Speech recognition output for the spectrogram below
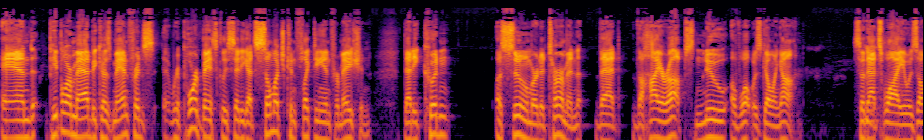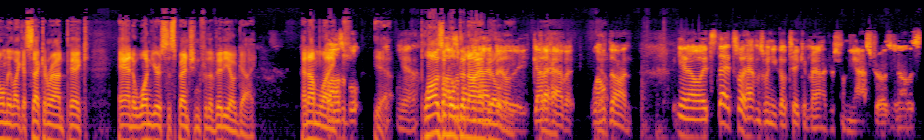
And people are mad because Manfred's report basically said he got so much conflicting information that he couldn't assume or determine that the higher ups knew of what was going on. So hmm. that's why it was only like a second round pick and a one year suspension for the video guy. And I'm like, plausible. Yeah, Yeah. plausible, deniability. Got to Yeah. have it. Well Yeah. done. You know, it's that's what happens when you go taking managers from the Astros. You know, this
